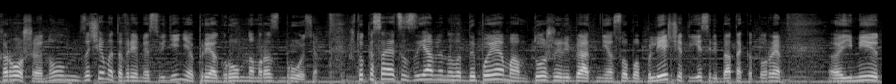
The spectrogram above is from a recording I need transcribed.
хорошее, но зачем это время сведения при огромном разбросе? Что касается заявленного ДПМа, тоже, ребят, не особо блещет. Есть ребята, которые э, имеют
